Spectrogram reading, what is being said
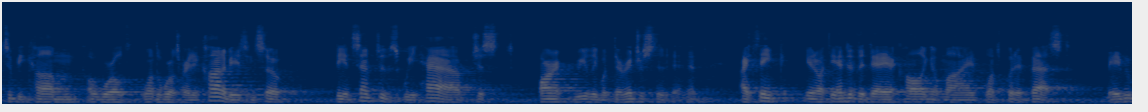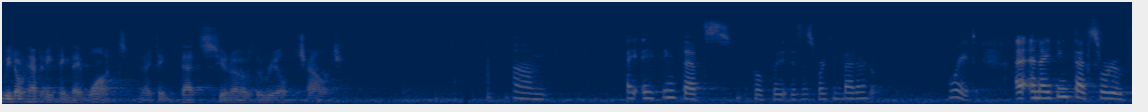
to become a world, one of the world's great economies. And so the incentives we have just aren't really what they're interested in. And I think, you know, at the end of the day, a colleague of mine once put it best, maybe we don't have anything they want. And I think that's, you know, the real challenge. Um, I, I think that's, hopefully, is this working better? Great. A- And I think that's sort of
